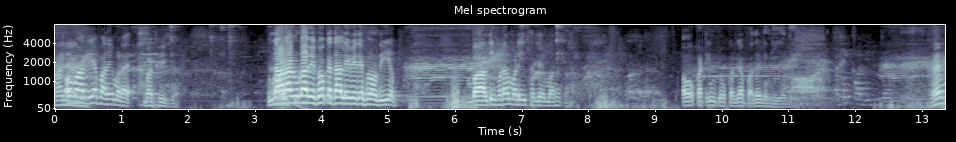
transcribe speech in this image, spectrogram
ਹਾਂਜੀ ਉਹ ਵੰਡ ਲਿਆ ਪਾਦੇ ਮੜਾ ਬਸ ਠੀਕ ਆ ਨਾੜਾ ਨੂੜਾ ਵੇਖੋ ਕਿਦਾਂ ਲੇਵੇ ਤੇ ਫਲਾਉਂਦੀ ਆ। ਬਾਲਟੀ ਫੜਾ ਮੜੀ ਥੱਲੇ ਮਾਰ ਕਰ ਆਓ ਕੱਟੀ ਨੂੰ ਚੋਕਰ ਜਾ ਪਾਦੇ ਡਿੰਗੀ ਜਾਂਦੀ। ਹੈ?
